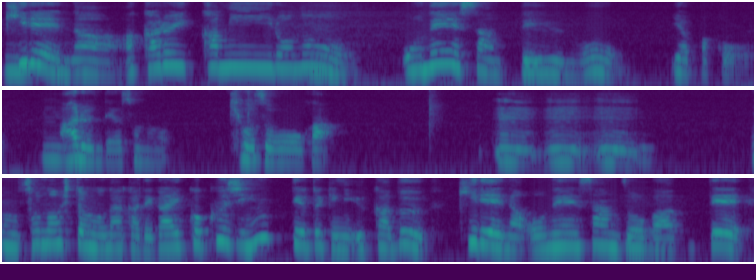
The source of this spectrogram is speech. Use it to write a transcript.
綺麗な明るい髪色のお姉さんっていうのを、やっぱこう、うん。あるんだよその虚像が。うんうんうん、その人の中で外国人っていう時に浮かぶ綺麗なお姉さん像があって、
